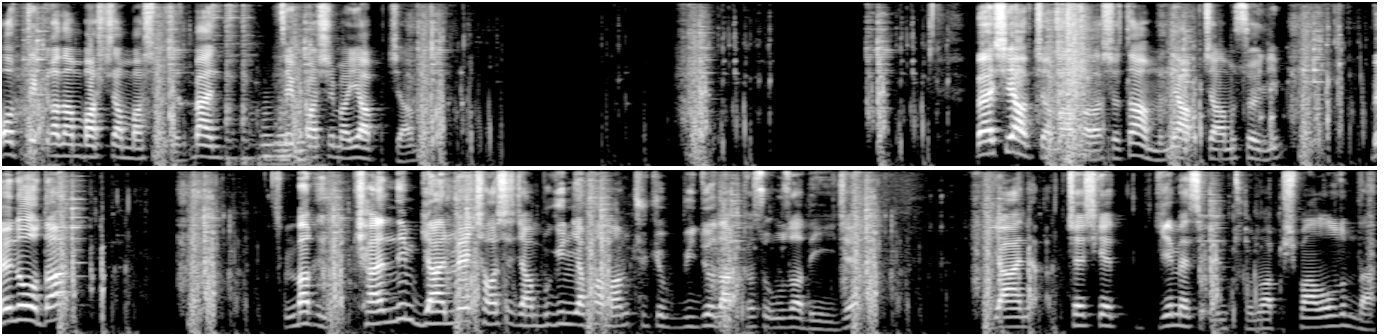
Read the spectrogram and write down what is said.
o tekrardan baştan başlayacağız. Ben tek başıma yapacağım. Ben şey yapacağım arkadaşlar tamam mı? Ne yapacağımı söyleyeyim. Ben orada Bakın kendim gelmeye çalışacağım. Bugün yapamam çünkü video dakikası uzadı iyice. Yani keşke girmeseydim turnuva pişman oldum da.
